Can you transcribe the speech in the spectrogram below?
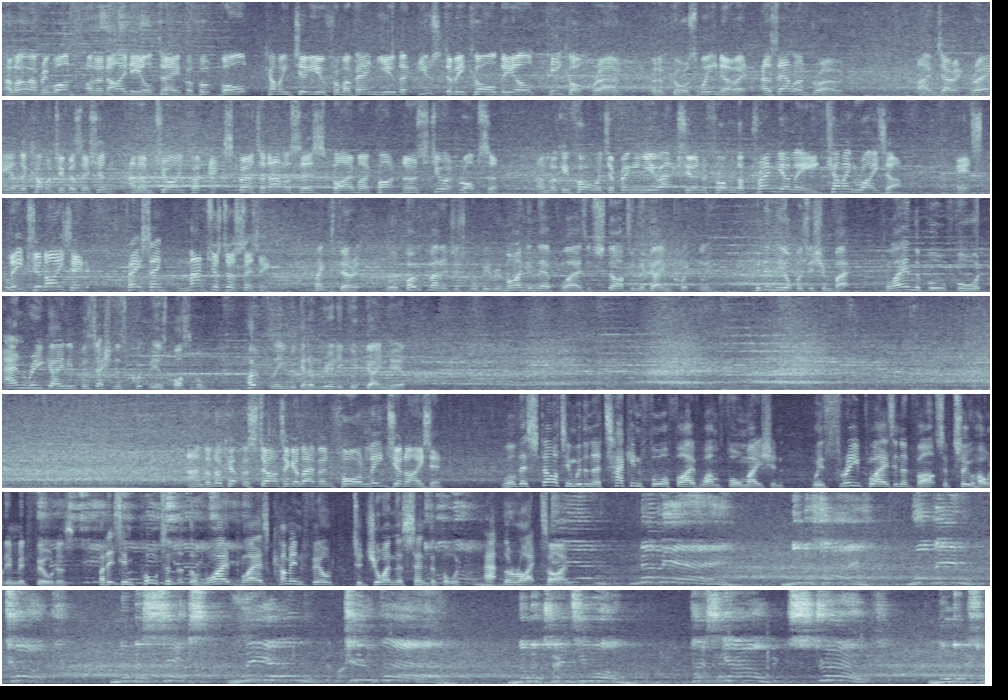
Hello everyone, on an ideal day for football, coming to you from a venue that used to be called the old Peacock Ground, but of course we know it as Elland Road. I'm Derek Ray in the commentary position, and I'm joined for expert analysis by my partner Stuart Robson. I'm looking forward to bringing you action from the Premier League coming right up. It's Leeds United facing Manchester City. Thanks, Derek. Well, both managers will be reminding their players of starting the game quickly, pinning the opposition back, playing the ball forward and regaining possession as quickly as possible. Hopefully we get a really good game here. And a look at the starting 11 for Leeds United. Well, they're starting with an attacking 4-5-1 formation with three players in advance of two holding midfielders. But it's important that the wide players come in field to join the centre forward at the right time. Pascal Struijk. Number 12,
